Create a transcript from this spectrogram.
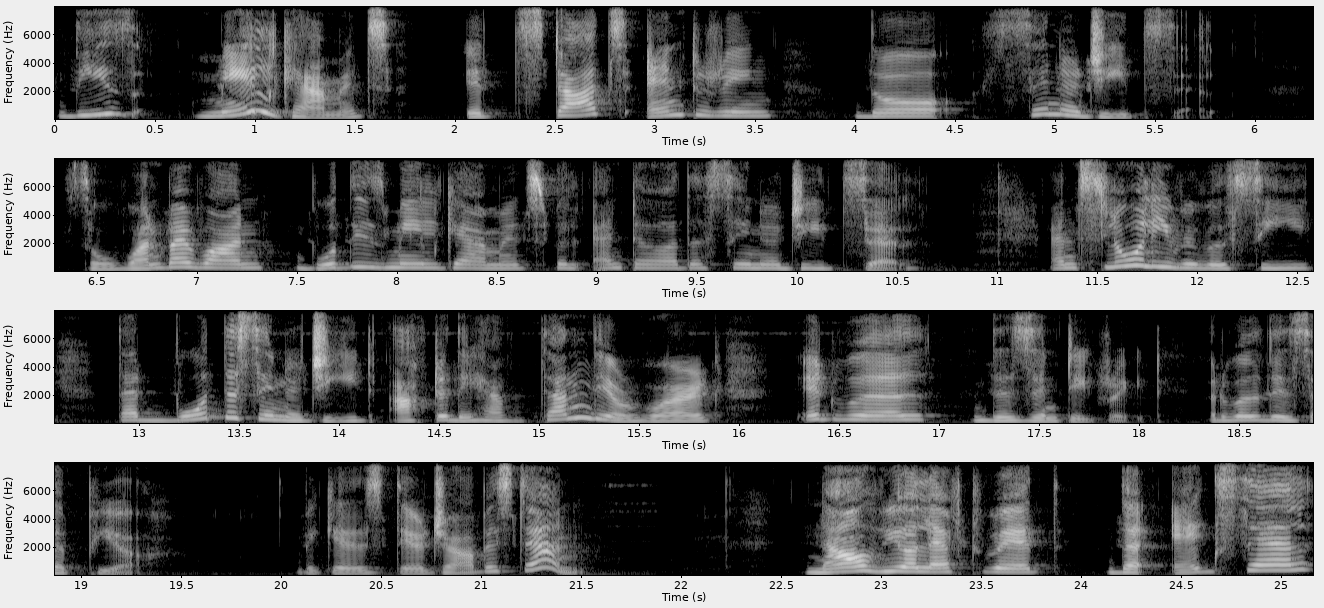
these male gametes, it starts entering the synergid cell. So one by one, both these male gametes will enter the synergid cell. And slowly we will see that both the synergid, after they have done their work, it will disintegrate. It will disappear because their job is done. Now we are left with the egg cell,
